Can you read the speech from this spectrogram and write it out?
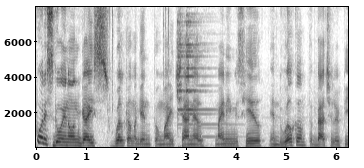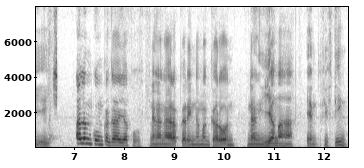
What is going on guys? Welcome again to my channel. My name is Hill and welcome to Bachelor PH. Alam kong kagaya ko, nangangarap ka rin na magkaroon ng Yamaha M15.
